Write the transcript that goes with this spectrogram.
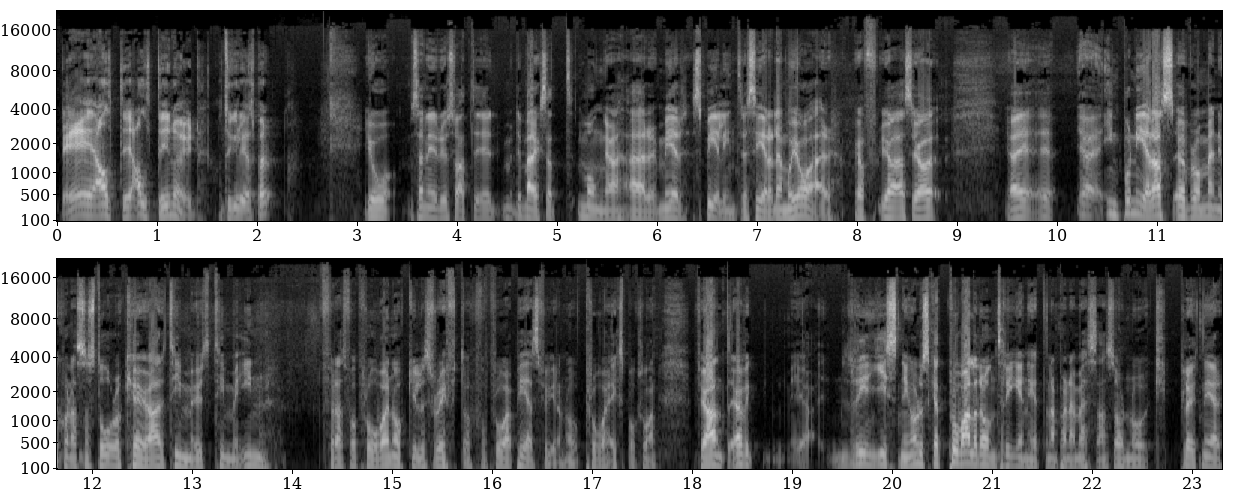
Det är alltid, alltid nöjd. Vad tycker du Jesper? Jo, sen är det ju så att det, det märks att många är mer spelintresserade än vad jag är. Jag, jag, alltså jag, jag, är, jag imponeras över de människorna som står och köar timme ut timme in för att få prova en Oculus Rift och få prova PS4 och prova Xbox One. För jag antar, jag, jag, ren gissning, om du ska prova alla de tre enheterna på den här mässan så har du nog plöjt ner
